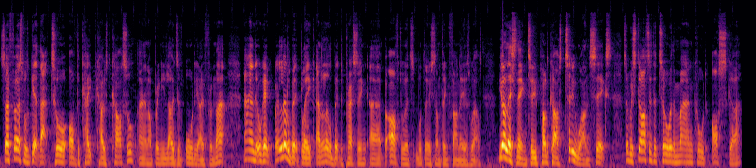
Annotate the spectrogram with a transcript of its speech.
So first we'll get that tour of the Cape Coast Castle and I'll bring you loads of audio from that and it'll get a little bit bleak and a little bit depressing uh, but afterwards we'll do something funny as well. You're listening to podcast 216. So we started the tour with a man called Oscar.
